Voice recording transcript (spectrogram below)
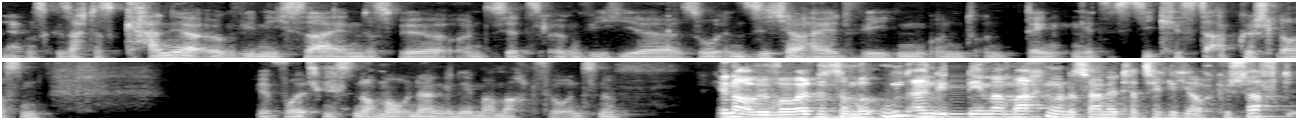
Wir haben uns gesagt, das kann ja irgendwie nicht sein, dass wir uns jetzt irgendwie hier so in Sicherheit wägen und, und denken, jetzt ist die Kiste abgeschlossen. Wir wollten es nochmal unangenehmer machen für uns, ne? Genau, wir wollten es nochmal unangenehmer machen und das haben wir tatsächlich auch geschafft.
